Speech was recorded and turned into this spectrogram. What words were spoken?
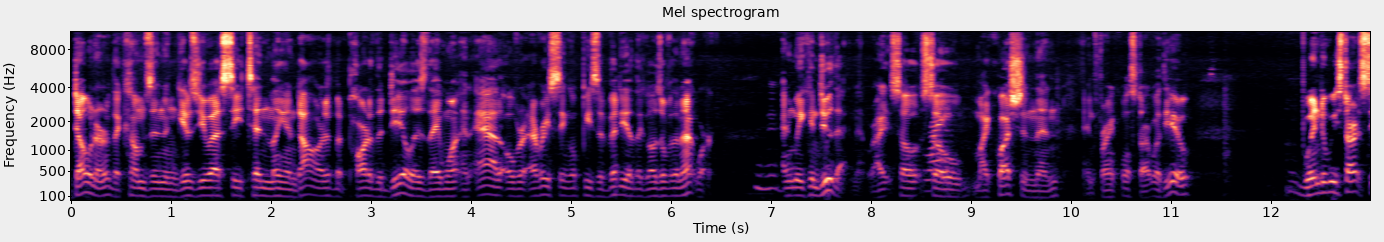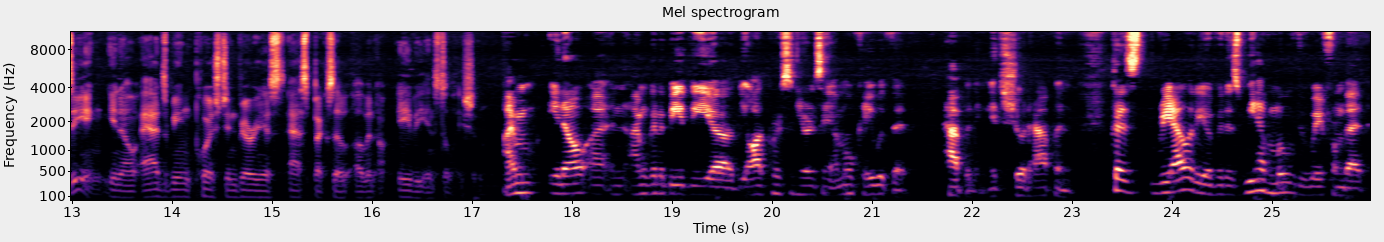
donor that comes in and gives USC $10 million, but part of the deal is they want an ad over every single piece of video that goes over the network. And we can do that now, right? So, so my question then, and Frank, we'll start with you. When do we start seeing, you know, ads being pushed in various aspects of, of an AV installation? I'm you know, uh, and I'm gonna be the uh, the odd person here and say I'm okay with it happening. It should happen because reality of it is we have moved away from that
